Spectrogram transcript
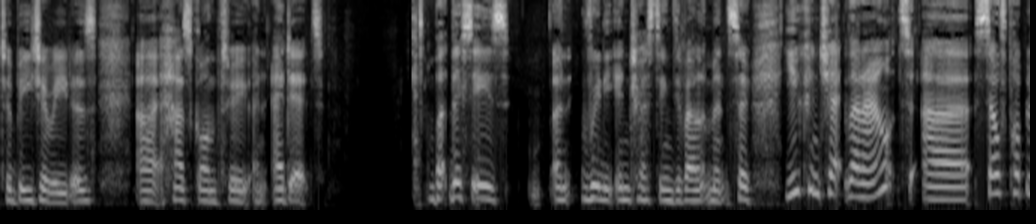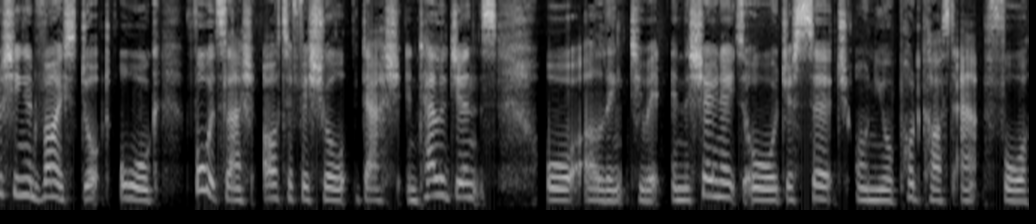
to beta readers, uh, it has gone through an edit. But this is a really interesting development. So you can check that out, uh, selfpublishingadvice.org forward slash artificial dash intelligence, or I'll link to it in the show notes, or just search on your podcast app for,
